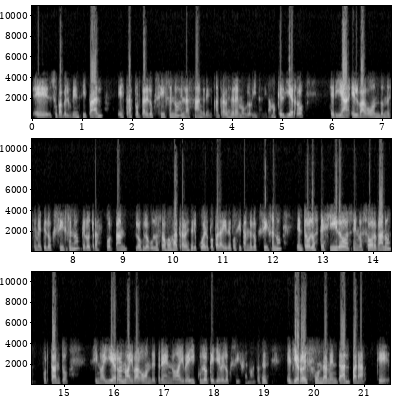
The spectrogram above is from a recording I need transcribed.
eh, su papel principal es transportar el oxígeno en la sangre a través de la hemoglobina. Digamos que el hierro sería el vagón donde se mete el oxígeno que lo transportan los glóbulos rojos a través del cuerpo para ir depositando el oxígeno en todos los tejidos, en los órganos. Por tanto, si no hay hierro, no hay vagón de tren, no hay vehículo que lleve el oxígeno. Entonces, el hierro es fundamental para que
